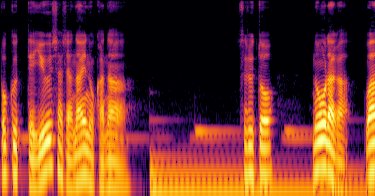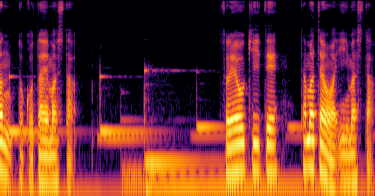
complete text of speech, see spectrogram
僕って勇者じゃないのかな？するとノーラがワンと答えました。それを聞いてたまちゃんは言いました。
